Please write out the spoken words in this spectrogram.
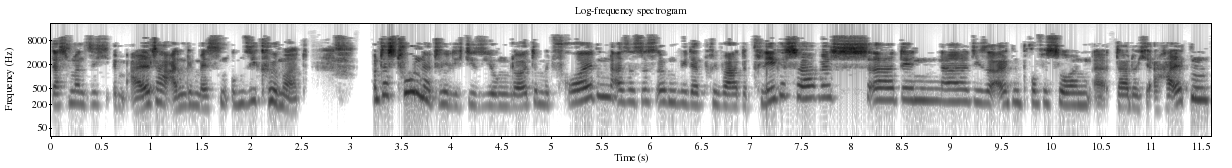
dass man sich im Alter angemessen um sie kümmert. Und das tun natürlich diese jungen Leute mit Freuden. Also es ist irgendwie der private Pflegeservice, äh, den äh, diese alten Professoren äh, dadurch erhalten.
